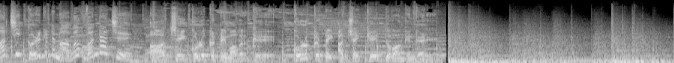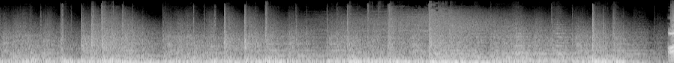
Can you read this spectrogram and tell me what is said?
ஆச்சி கொழுக்கட்டை மாவு வந்தாச்சு. ஆச்சி கொழுக்கட்டை மாவிற்கு கொழுக்கட்டை அச்சை கேட்டு வாங்குங்கள்.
